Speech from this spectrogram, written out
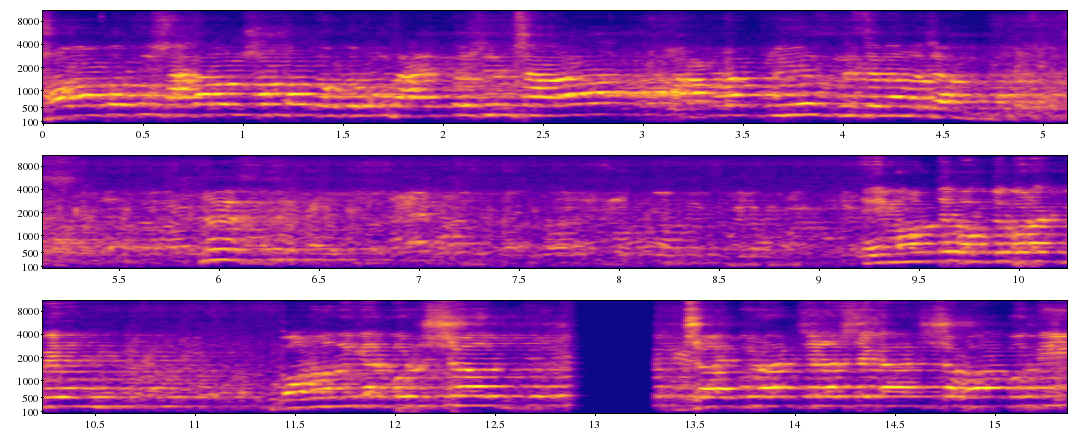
সভাপতি সাধারণ সম্পাদক এবং দায়িত্বশীল ছাড়া আপনারা এই মুহূর্তে বক্তব্য রাখবেন গণ অধিকার পরিষদ জয়পুরহাট জেলা শাখার সভাপতি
